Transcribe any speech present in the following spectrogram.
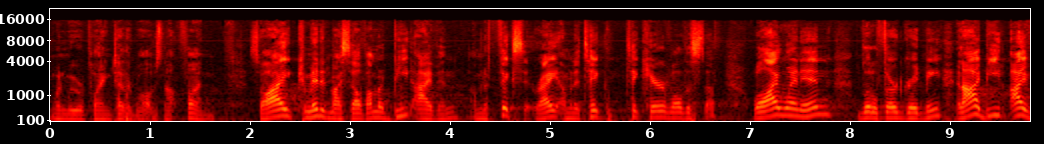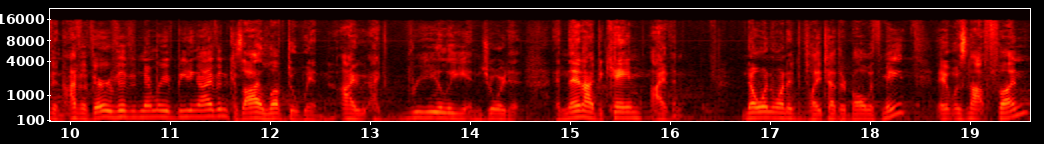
when we were playing tetherball. It was not fun. So I committed myself. I'm going to beat Ivan. I'm going to fix it, right? I'm going to take take care of all this stuff. Well, I went in, little third grade me, and I beat Ivan. I have a very vivid memory of beating Ivan because I love to win. I, I really enjoyed it. And then I became Ivan. No one wanted to play tetherball with me. It was not fun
